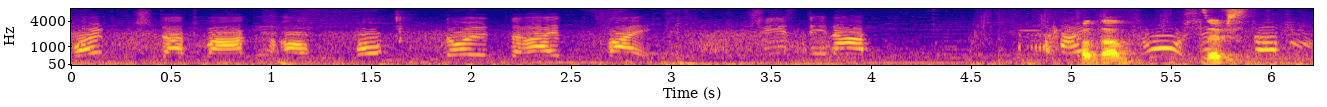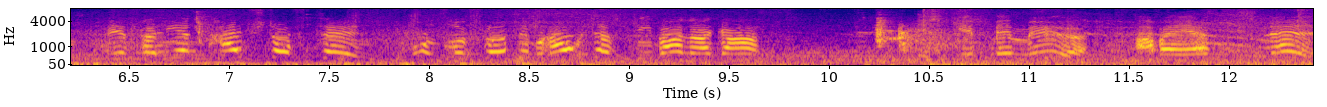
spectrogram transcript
Wolkenstadtwagen auf Punkt 032. Schießt ihn ab. Verdammt, 1-2, Schiff selbst-. Wir verlieren Treibstoffzellen. Unsere Flotte braucht das Divana-Gas. Ich gebe mir Mühe, aber erst schnell.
